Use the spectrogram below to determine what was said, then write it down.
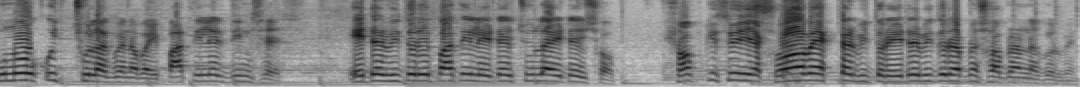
কোনো কিচ্ছু লাগবে না ভাই পাতিলের দিন শেষ। এটার ভিতরে পাতিল এটাই চুলা এটাই সব। সবকিছুই সব একটার ভিতরে এটার ভিতরে আপনি সব রান্না করবেন।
